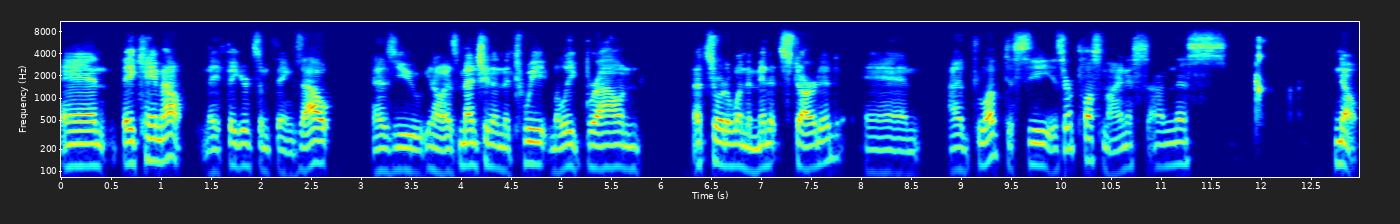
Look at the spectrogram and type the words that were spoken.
And they came out. They figured some things out. As you, you know, as mentioned in the tweet, Maliq Brown, that's sort of when the minutes started. And I'd love to see. Is there a plus minus on this? No.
